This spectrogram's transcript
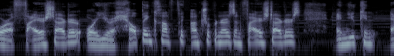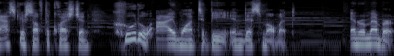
or a fire starter, or you're helping conflict entrepreneurs and fire starters, and you can ask yourself the question, who do I want to be in this moment? And remember,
